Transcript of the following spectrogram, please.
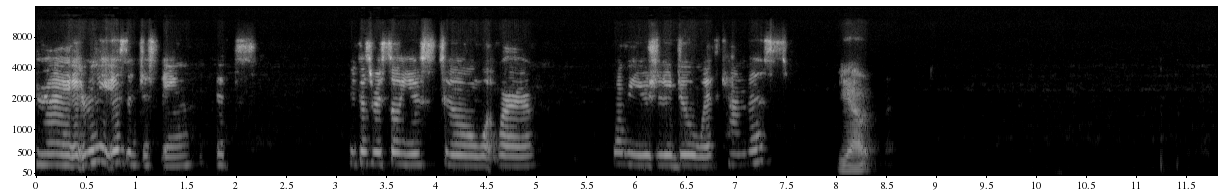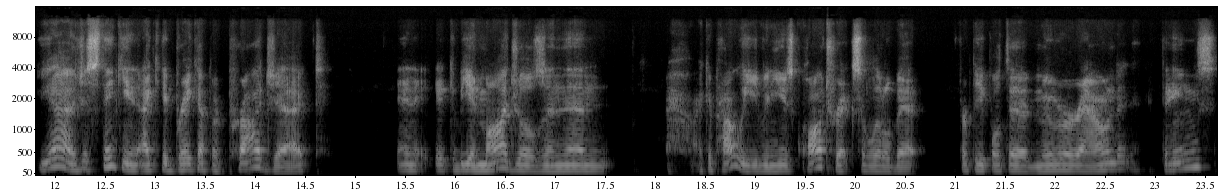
Right. It really is interesting. It's because we're so used to what we're what we usually do with Canvas. Yeah. Yeah, I was just thinking I could break up a project and it, it could be in modules and then I could probably even use Qualtrics a little bit for people to move around things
